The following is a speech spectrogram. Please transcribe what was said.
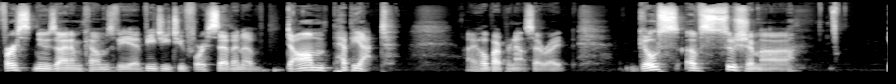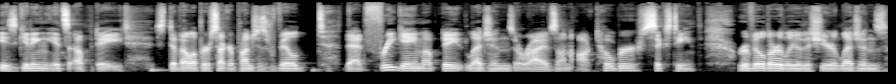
First news item comes via VG247 of Dom Peppiatt. I hope I pronounced that right. Ghosts of Tsushima is getting its update. Its developer Sucker Punch has revealed that free game update Legends arrives on October 16th. Revealed earlier this year, Legends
